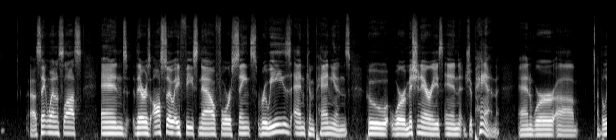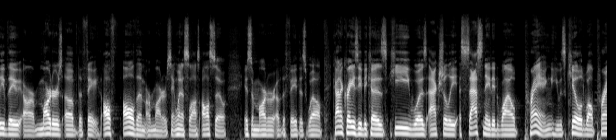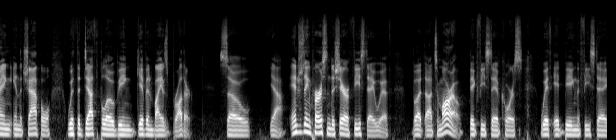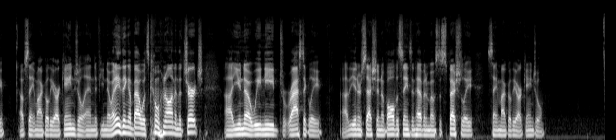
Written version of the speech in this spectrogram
uh, St. Wenceslaus. And there is also a feast now for Saints Ruiz and companions who were missionaries in Japan and were, uh, I believe, they are martyrs of the faith. All all of them are martyrs. Saint Wenceslaus also is a martyr of the faith as well. Kind of crazy because he was actually assassinated while praying. He was killed while praying in the chapel, with the death blow being given by his brother. So yeah, interesting person to share a feast day with. But uh, tomorrow, big feast day, of course, with it being the feast day of St. Michael the Archangel. And if you know anything about what's going on in the church, uh, you know we need drastically uh, the intercession of all the saints in heaven, most especially St. Michael the Archangel.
